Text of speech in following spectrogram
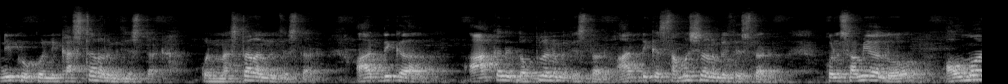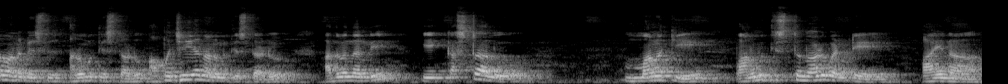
నీకు కొన్ని కష్టాలు అనుమతిస్తాడు కొన్ని నష్టాలు అనుమతిస్తాడు. ఆర్థిక ఆకలి దప్పులు అనుమతిస్తాడు ఆర్థిక సమస్యలు అనుమతిస్తాడు. కొన్ని సమయాల్లో అవమానం అనుమతి అనుమతిస్తాడు అపజయాన్ని అనుమతిస్తాడు. అర్థమైందండి? ఈ కష్టాలు మనకి అనుమతిస్తున్నాడు అంటే ఆయన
